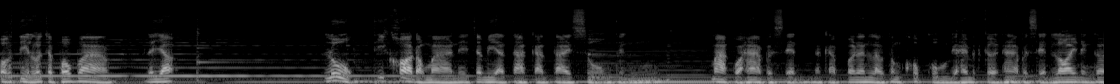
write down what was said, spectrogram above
ปกติเราจะพบว่าระยะ ลูกที่คลอดออกมาเนี่ยจะมีอัตราการตายสูงถึง มากกว่า 5%นะครับ เพราะนั้นเราต้องควบคุมอย่าให้มันเกิน 5%ร้อยหนึ่งก็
